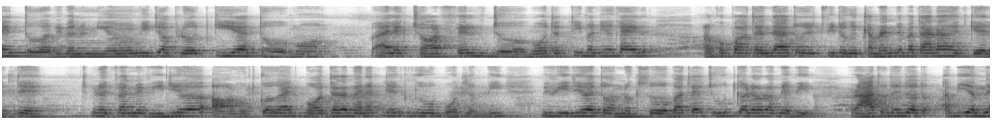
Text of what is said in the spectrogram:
है तो अभी मैंने न्यू वीडियो अपलोड की है तो मोबाइल एक शॉर्ट फ़िल्म जो बहुत अच्छी बनी है, खैर, आपको पसंद आए तो इस वीडियो के कमेंट में बताना, इसके मिनट बाद में वीडियो और उसको गाइड बहुत ज़्यादा मेहनत नहीं क्योंकि वो बहुत लंबी भी वीडियो है तो हम लोग सुबह से शूट कर रहे और अभी अभी रात होते थे तो अभी हमने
